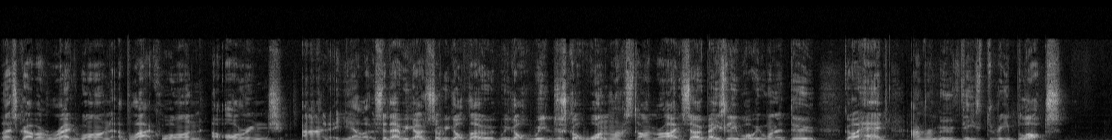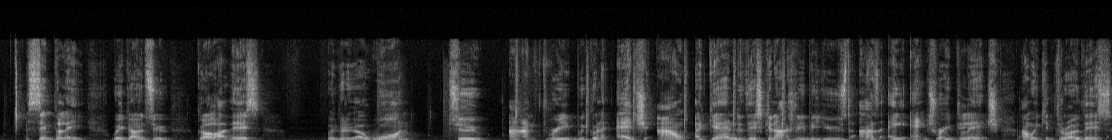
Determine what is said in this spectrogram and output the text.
Let's grab a red one, a black one, an orange, and a yellow. So there we go. So we got those. We got. We just got one last time, right? So basically, what we want to do, go ahead and remove these three blocks. Simply, we're going to go like this. We're going to go one, two, and three. We're going to edge out. Again, this can actually be used as a x-ray glitch. And we can throw this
